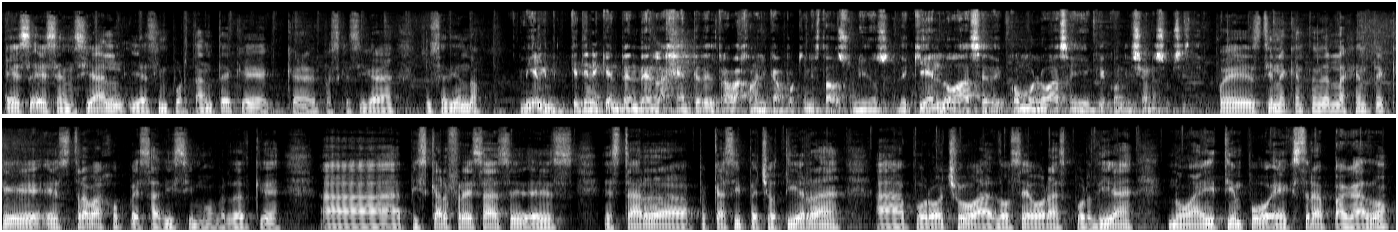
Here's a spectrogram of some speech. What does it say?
es esencial y es importante que, que, pues, que siga sucediendo. Miguel, ¿qué tiene que entender la gente del trabajo en el campo aquí en Estados Unidos? ¿De quién lo hace, de cómo lo hace y en qué condiciones subsiste? Pues tiene que entender la gente que es trabajo pesadísimo, ¿verdad? Que ah, piscar fresas es estar ah, casi pecho tierra ah, por 8 a 12 horas por día. No hay tiempo extra pagado.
